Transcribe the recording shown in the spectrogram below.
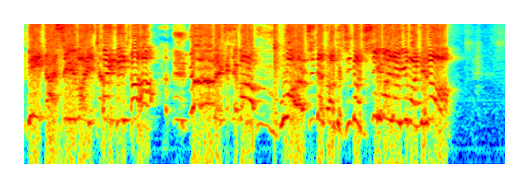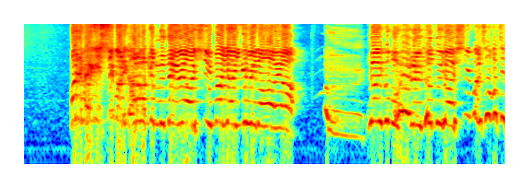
이다 씨발 이다 이다 야나 맺히지 마라 와 진짜 나도 진짜 씨발 야 이게 맞나 아니 맥이 씨발이 하나밖에 없는데 야 씨발 야 이게 왜 나와 야야 이거 뭐야 레전드 야 씨발 서버 최초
